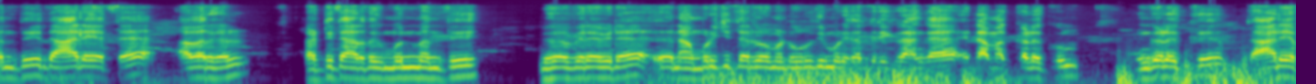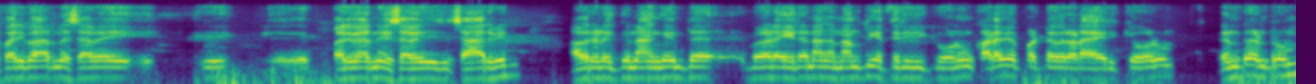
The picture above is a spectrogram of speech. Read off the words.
வந்து இந்த ஆலயத்தை அவர்கள் கட்டித்தாரதுக்கு முன் வந்து மிக விரைவில் நான் முடிச்சு தருவோம் என்று உறுதிமொழி தந்திருக்கிறாங்க எல்லா மக்களுக்கும். எங்களுக்கு ஆலய பரிபாரண சபை பரிவாரண பரிபாரண சபை சார்பில் அவர்களுக்கு நாங்கள் இந்த வேளையில் நாங்கள் நன்றியை தெரிவிக்கணும் கடமைப்பட்டவர்களாக இருக்கணும் என்றென்றும்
